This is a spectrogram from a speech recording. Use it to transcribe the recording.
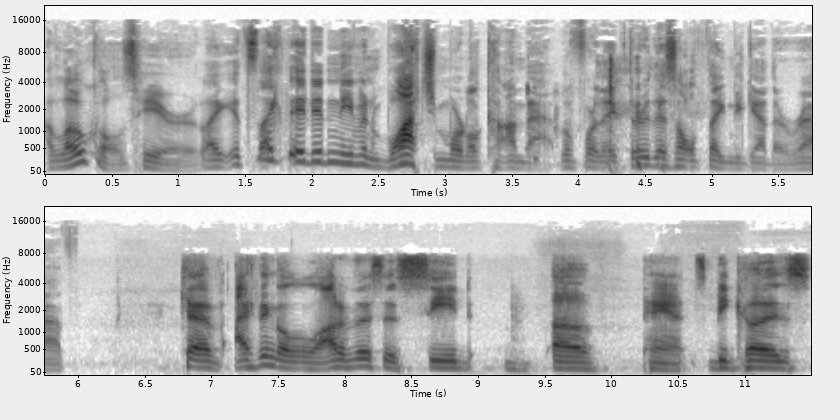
uh, locals here. Like it's like they didn't even watch Mortal Kombat before they threw this whole thing together. Raph. Kev, I think a lot of this is seed of pants because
